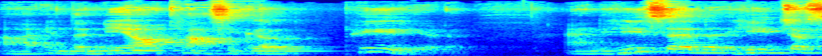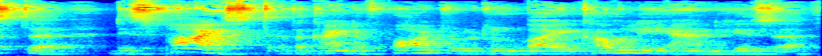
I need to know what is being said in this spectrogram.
uh, in the neoclassical period. And he said he just uh, despised the kind of poetry written by Cowley and his uh,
